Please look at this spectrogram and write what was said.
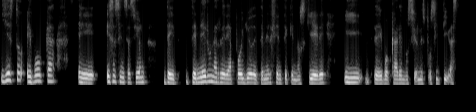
Y esto evoca eh, esa sensación de tener una red de apoyo, de tener gente que nos quiere y de evocar emociones positivas.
